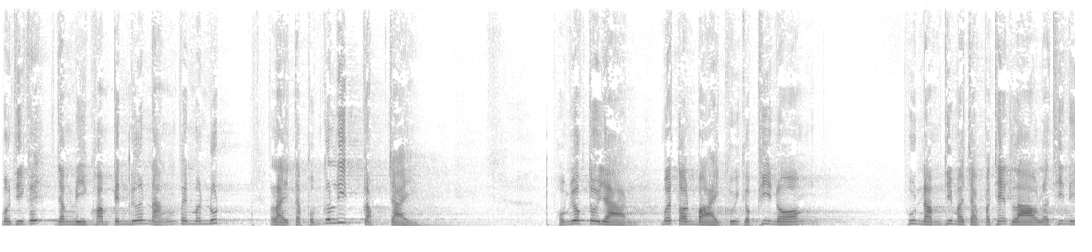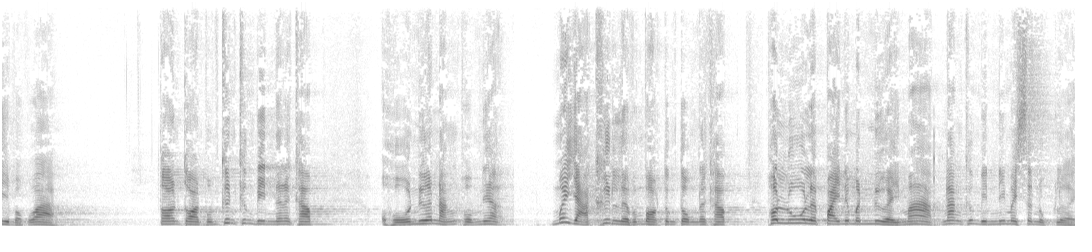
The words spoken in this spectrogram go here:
บางทีก็ยังมีความเป็นเนื้อหนังเป็นมนุษย์อะไร แต่ผมก็รีบกลับใจ ผมยกตัวอย่างเมื่อตอนบ่ายคุยกับพี่น้อง ผู้นำที่มาจากประเทศลาวและที่นี่บอกว่า ตอนก่อนผมขึ้นเครื่องบินนะครับ โอ้โห เนื้อหนังผมเนี่ยไม่อยากขึ้นเลยผมบอกตรงๆนะครับ เพราะรู้เลยไปเนี่ยมันเหนื่อยมาก นั่งเครื่องบินนี่ไม่สนุกเลย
